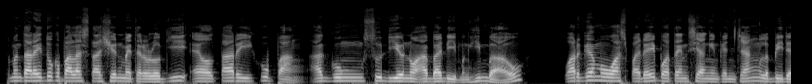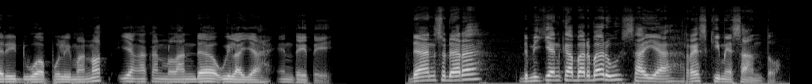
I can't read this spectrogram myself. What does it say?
Sementara itu, Kepala Stasiun Meteorologi El Tari Kupang, Agung Sudiono Abadi menghimbau warga mewaspadai potensi angin kencang lebih dari 25 knot yang akan melanda wilayah NTT. Dan saudara, demikian kabar baru saya Reski Mesanto.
